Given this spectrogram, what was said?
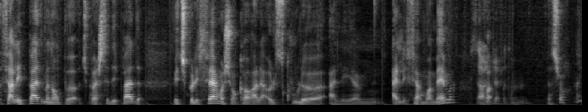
faire les pads, maintenant, on peut, tu peux acheter des pads, mais tu peux les faire. Moi, je suis encore à la old school euh, à, les, euh, à les faire moi-même, Enfin, bien sûr. Ok.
